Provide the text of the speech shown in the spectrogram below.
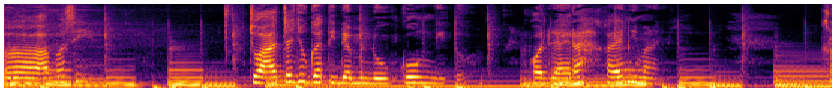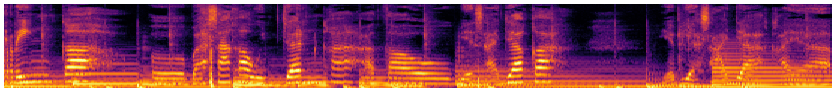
uh, apa sih? Cuaca juga tidak mendukung gitu. Kalau di daerah kalian gimana kering kah? Uh, basah kah? Hujan kah? Atau biasa aja kah? Ya biasa aja kayak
